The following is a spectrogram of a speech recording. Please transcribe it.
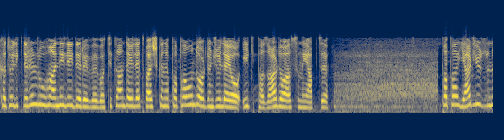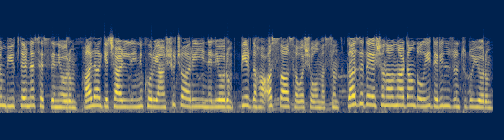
Katoliklerin ruhani lideri ve Vatikan Devlet Başkanı Papa 14. Leo ilk pazar duasını yaptı. Papa, yeryüzünün büyüklerine sesleniyorum. Hala geçerliliğini koruyan şu çağrıyı yineliyorum. Bir daha asla savaş olmasın. Gazze'de yaşananlardan dolayı derin üzüntü duyuyorum.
